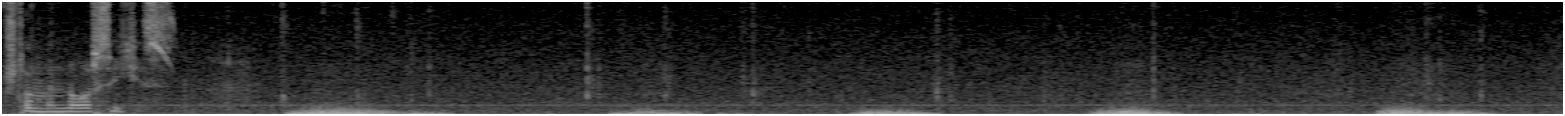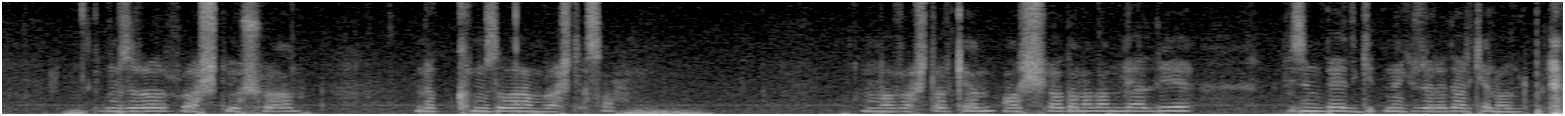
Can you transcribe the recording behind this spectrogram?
3 tane bende var 8. Kırmızılar rushlıyor şu an. Ne kırmızılara mı rushlasam? Bunlar rushlarken aşağıdan adam geldi. Bizim bed gitmek üzere derken öldü bile.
